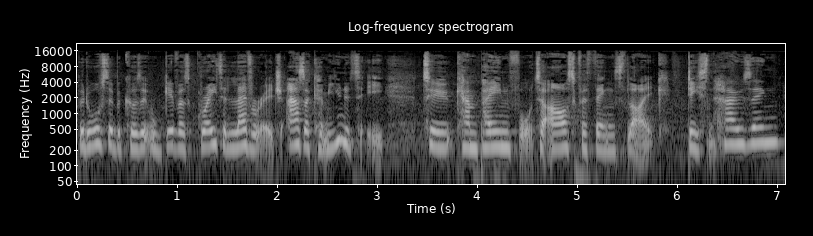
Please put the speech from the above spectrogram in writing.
but also because it will give us greater leverage as a community to campaign for, to ask for things like decent housing,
